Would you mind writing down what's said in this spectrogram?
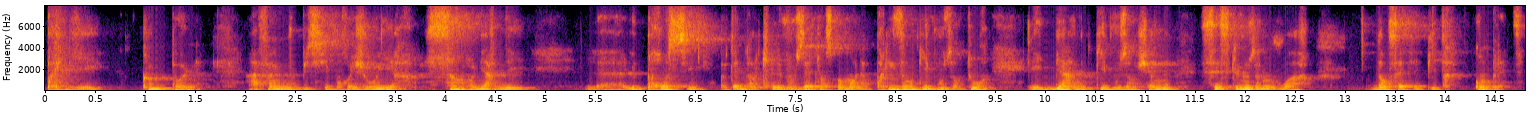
priez comme Paul, afin que vous puissiez vous réjouir sans regarder le, procès peut-être dans lequel vous êtes en ce moment, la prison qui vous entoure, les gardes qui vous enchaînent, c'est ce que nous allons voir dans cette épître complète.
